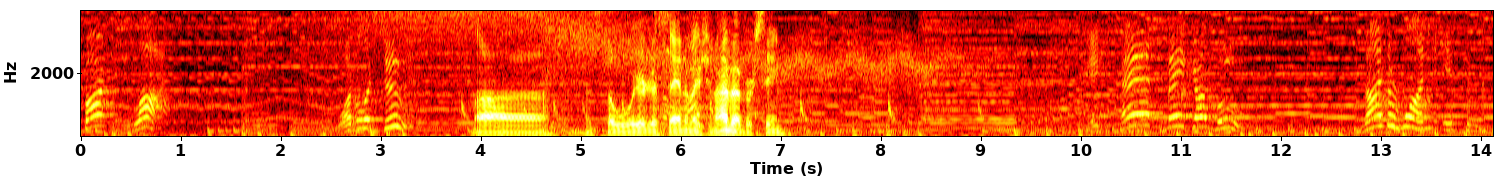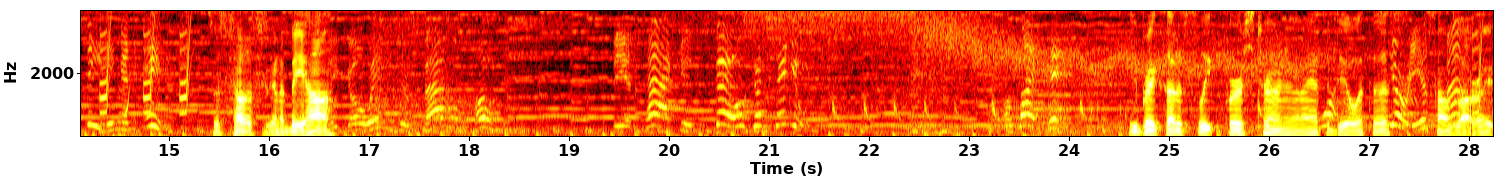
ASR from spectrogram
sparks fly. What'll it do? Uh, that's the weirdest animation I've ever seen. It can't make a move. Neither one is conceding an inch. So this is how this is gonna be, huh? They go into battle poses. The attack is still continuing. A light hit. He breaks out of sleep first turn, and then I have to deal with this. Sounds about right.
